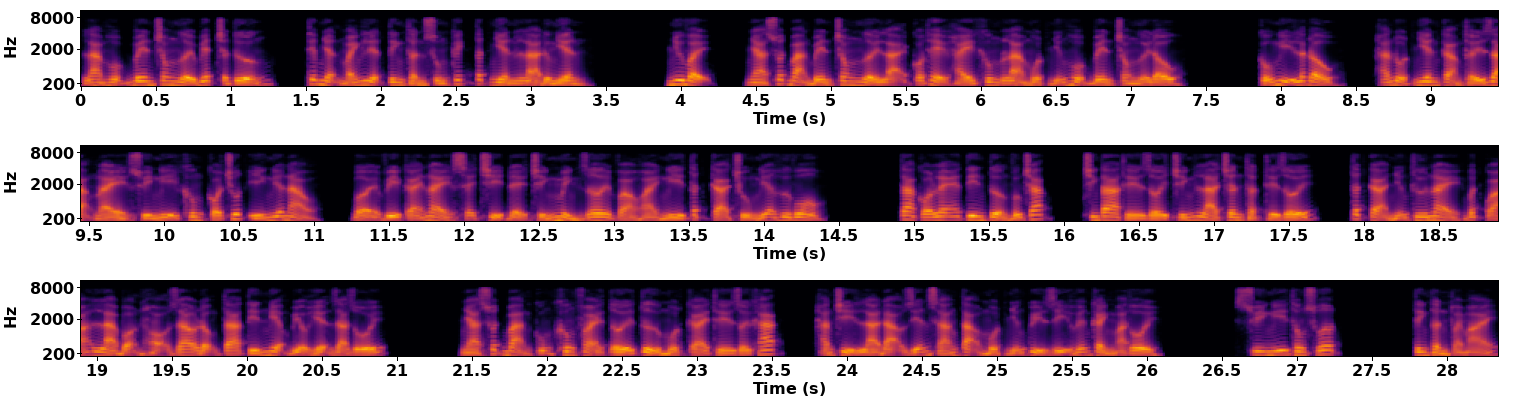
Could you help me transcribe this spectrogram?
Làm hộp bên trong người biết trận tướng, tiếp nhận mãnh liệt tinh thần sung kích tất nhiên là đương nhiên. Như vậy, nhà xuất bản bên trong người lại có thể hay không là một những hộp bên trong người đâu? Cố Nghị lắc đầu, hắn đột nhiên cảm thấy dạng này suy nghĩ không có chút ý nghĩa nào, bởi vì cái này sẽ chỉ để chính mình rơi vào hoài nghi tất cả chủ nghĩa hư vô. Ta có lẽ tin tưởng vững chắc, chính ta thế giới chính là chân thật thế giới tất cả những thứ này bất quá là bọn họ giao động ta tín nhiệm biểu hiện giả dối. Nhà xuất bản cũng không phải tới từ một cái thế giới khác, hắn chỉ là đạo diễn sáng tạo một những quỷ dị huyễn cảnh mà thôi. Suy nghĩ thông suốt, tinh thần thoải mái.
